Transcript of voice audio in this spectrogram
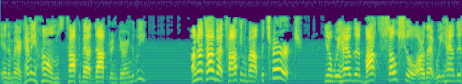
in America? How many homes talk about doctrine during the week? I'm not talking about talking about the church. You know, we have the box social or that we have this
